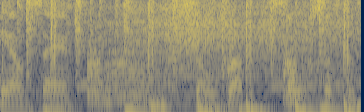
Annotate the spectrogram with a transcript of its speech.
You know what I'm saying? Soul brother, soul sister.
